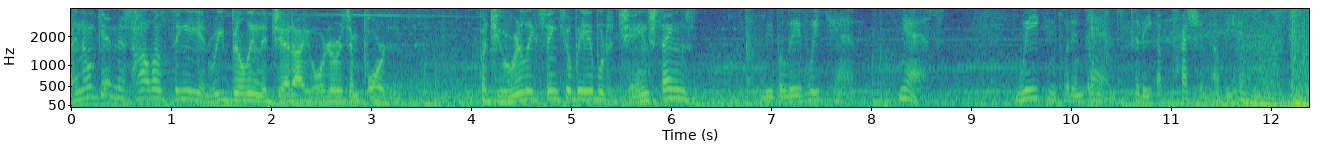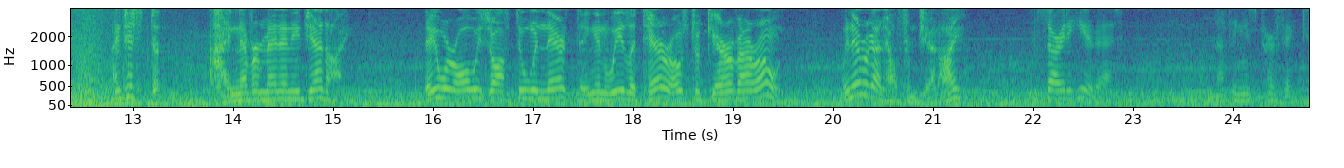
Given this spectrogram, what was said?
I know getting this hollow thingy and rebuilding the Jedi Order is important. But do you really think you'll be able to change things? We believe we can. Yes. We can put an end to the oppression of the Empire. I just... Uh, I never met any Jedi. They were always off doing their thing, and we Lateros took care of our own. We never got help from Jedi. I'm sorry to hear that. Nothing is perfect.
